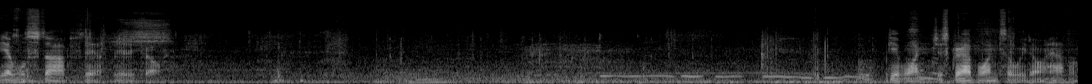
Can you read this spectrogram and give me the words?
Yeah, we'll stop. Yeah, there you go. Get one. Just grab one so we don't have them.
